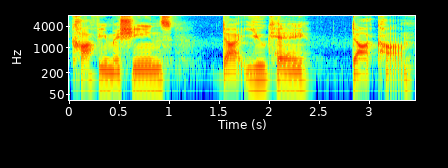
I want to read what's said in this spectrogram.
coffeemachines.uk.com com.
